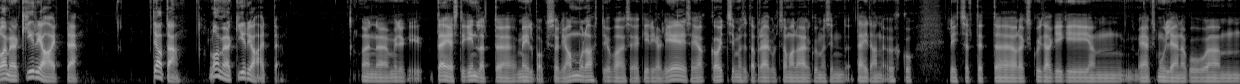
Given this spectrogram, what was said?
loeme kirja ette. teate, loeme kirja ette. on äh, muidugi täiesti kindlalt, äh, mailbox oli ammu lahti juba, see kiri oli ees, ei hakka otsima seda praegult samal ajal, kui ma siin täidan õhku. Lihtsalt, et äh, oleks kuidagigi ähm,, jääks mulje nagu ähm,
